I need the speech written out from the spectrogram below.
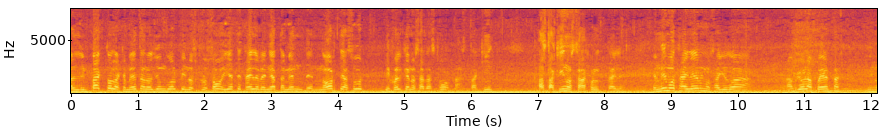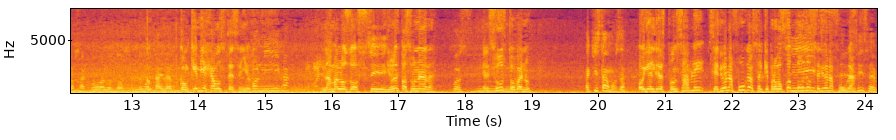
al impacto la camioneta nos dio un golpe y nos cruzó y este trailer venía también de norte a sur y fue el que nos arrastró hasta aquí. Hasta aquí nos trajo el trailer. El mismo trailer nos ayudó a, abrió la puerta y nos sacó a los dos, el mismo trailer. ¿Con quién viajaba usted, señor? Con mi hija. Nada más los dos. Sí. ¿Y no les pasó nada? Pues. El susto, bueno. Aquí estamos, ¿eh? Oye, el responsable se dio a la fuga, o sea, el que provocó Sí, todo se dio a la fuga. Sí, se,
